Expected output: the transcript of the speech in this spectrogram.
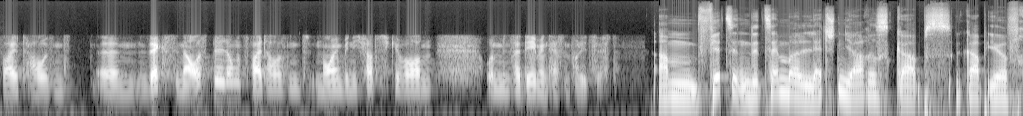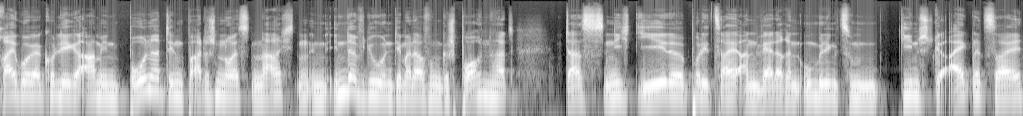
2006 in der Ausbildung. 2009 bin ich fertig geworden und bin seitdem in Hessen Polizist. Am 14. Dezember letzten Jahres gab's, gab ihr Freiburger Kollege Armin Bohner den Badischen Neuesten Nachrichten ein Interview, in dem er davon gesprochen hat, dass nicht jede Polizeianwärterin unbedingt zum Dienst geeignet sei.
